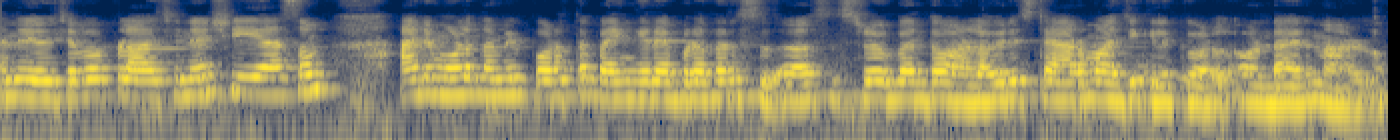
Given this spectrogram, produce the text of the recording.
എന്ന് ചോദിച്ചപ്പോ പ്ലാച്ചിനെ ഷിയാസും അനുമോളും തമ്മിൽ പുറത്ത് ഭയങ്കര ബ്രദർ സിസ്റ്റർ ബന്ധമാണല്ലോ. ഒരു സ്റ്റാർ മാജിക്കിലൊക്കെ ഉണ്ടായിരുന്ന ആണല്ലോ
